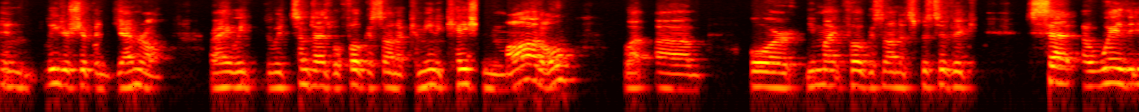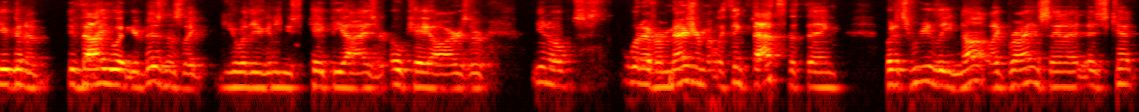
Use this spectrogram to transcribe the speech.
in leadership in general, right? We we sometimes will focus on a communication model, um, or you might focus on a specific set a way that you're going to evaluate your business, like you, whether you're going to use KPIs or OKRs or, you know, whatever measurement. We think that's the thing, but it's really not. Like Brian's saying, I, I just can't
